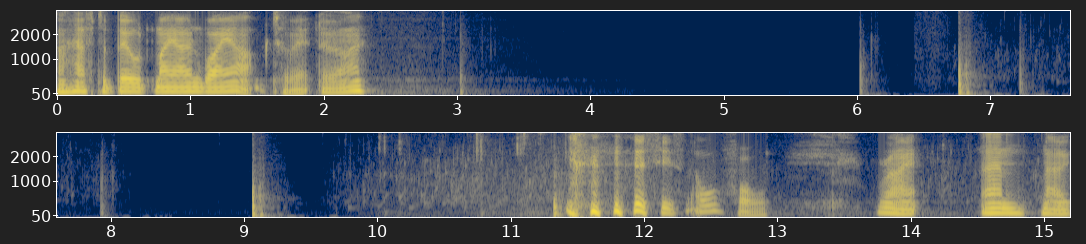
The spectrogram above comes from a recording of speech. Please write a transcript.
I have to build my own way up to it, do I? this is awful. Right. Um, no,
